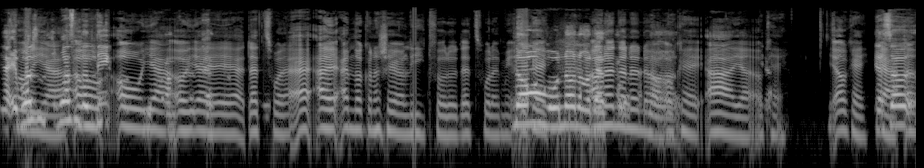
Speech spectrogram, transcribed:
Yeah, it photo, wasn't. yeah. It wasn't oh, a leak. Oh yeah, oh yeah, yeah, yeah. That's what I, I I'm not gonna share a leaked photo. That's what I mean. No, okay. no, no, Oh that's no no no no. Okay. Ah yeah. Okay. Yeah. Okay. Yeah, Yeah. so uh,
